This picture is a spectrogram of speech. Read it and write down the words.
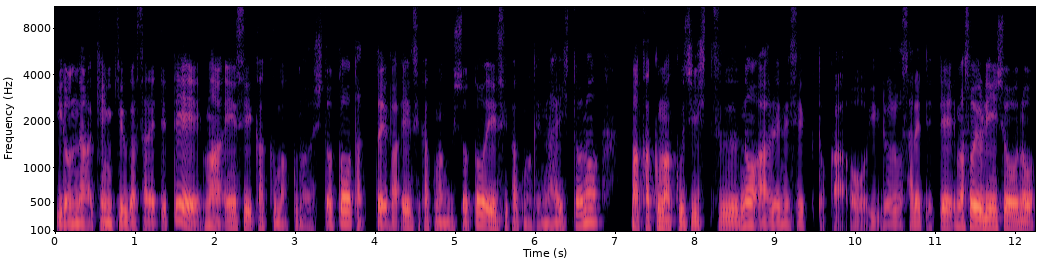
いろんな研究がされてて、まあ、円錐角膜の人と、例えば円錐角膜の人と円錐角膜でない人の、まあ、角膜実質の RNSEC とかをいろいろされてて、まあ、そういう臨床の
